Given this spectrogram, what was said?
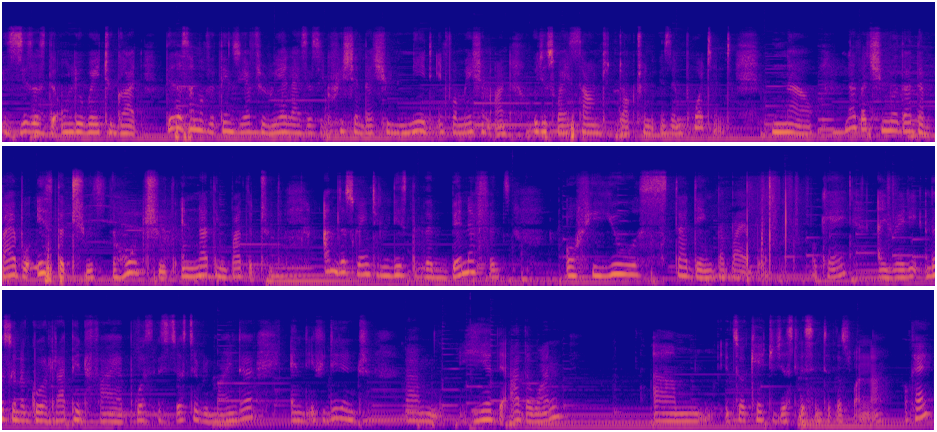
Is Jesus the only way to God? These are some of the things you have to realize as a Christian that you need information on, which is why sound doctrine is important. Now, now that you know that the Bible is the truth, the whole truth, and nothing but the truth, I'm just going to list the benefits of you studying the Bible. Okay, are you ready? I'm just gonna go rapid fire because it's just a reminder. And if you didn't um, hear the other one, um, it's okay to just listen to this one now. Okay.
